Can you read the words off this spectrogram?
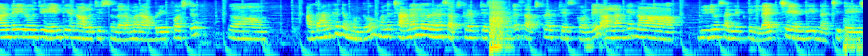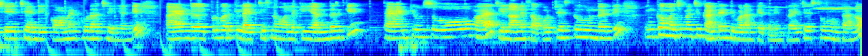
అండ్ ఈరోజు ఏంటి అని ఆలోచిస్తున్నారా? మరి ఆ బ్రేక్ఫాస్ట్ దానికంటే ముందు మన ఛానల్ ఎవరైనా సబ్స్క్రైబ్ చేసుకుంటే సబ్స్క్రైబ్ చేసుకోండి. అలాగే నా వీడియోస్ అన్నిటికీ లైక్ చేయండి. నచ్చితే షేర్ చేయండి. కామెంట్ కూడా చేయండి. అండ్ ఇప్పటివరకు లైక్ చేసిన వాళ్ళకి అందరికీ థ్యాంక్ యూ సో మచ్ ఇలానే సపోర్ట్ చేస్తూ ఉండండి. ఇంకా మంచి మంచి కంటెంట్ ఇవ్వడానికి అయితే నేను ట్రై చేస్తూ ఉంటాను.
